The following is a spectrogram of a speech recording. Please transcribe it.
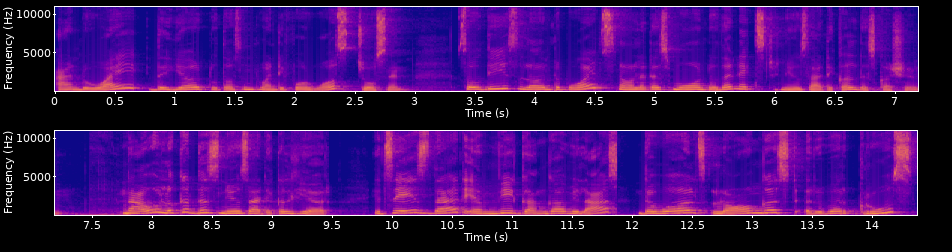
and why the year 2024 was chosen. So these learned points. Now let us move on to the next news article discussion. Now look at this news article here. It says that MV Ganga Vilas, the world's longest river cruise,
